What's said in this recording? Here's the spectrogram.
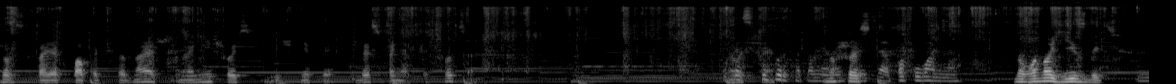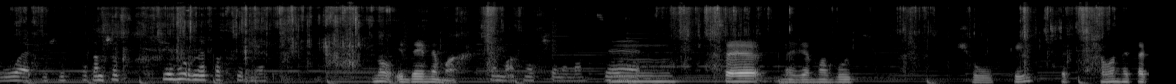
жорстка, як папочка, знаєш, і на ній щось більш м'яке. Без поняття. Що це? Якась Вообще. пупирка там Ну, щось. це пакування. Ну воно їздить. Вот, щось. Там щось фігурне фактурне. Ну, ідей нема. Нема, взагалі нема. Це М, Це, навіть, мабуть, чулки. Так, Що вони так.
